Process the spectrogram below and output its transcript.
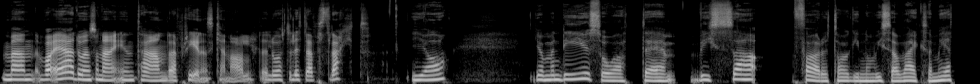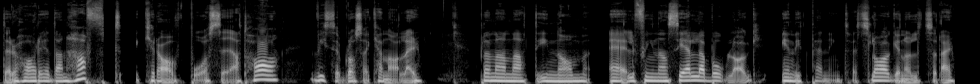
Men vad är då en sån här intern rapporteringskanal? Det låter lite abstrakt. Ja, ja men det är ju så att eh, vissa företag inom vissa verksamheter har redan haft krav på sig att ha visselblåsarkanaler. Bland annat inom eh, finansiella bolag enligt penningtvättslagen och lite sådär.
